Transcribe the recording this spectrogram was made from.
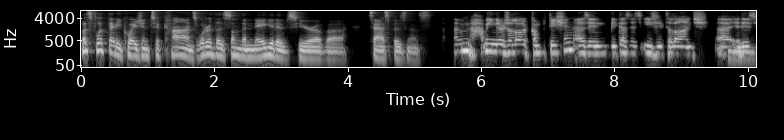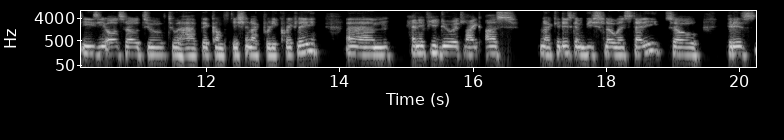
Let's flip that equation to cons. What are the some of the negatives here of a SaaS business? Um, I mean, there's a lot of competition, as in because it's easy to launch. Uh, mm. It is mm. easy also to to have big competition like pretty quickly. Um, and if you do it like us, like it is going to be slow and steady. So it is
